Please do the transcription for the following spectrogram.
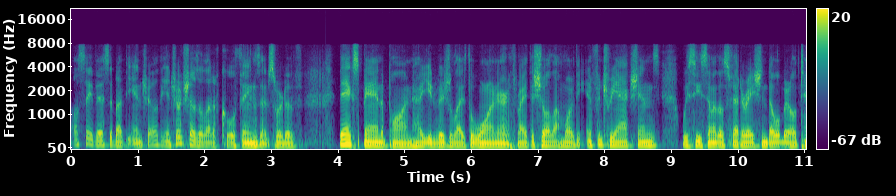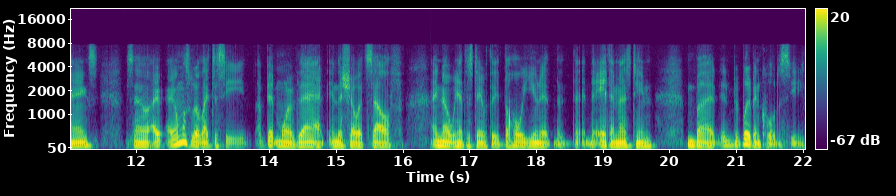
I'll say this about the intro. The intro shows a lot of cool things that sort of they expand upon how you'd visualize the war on Earth, right? They show a lot more of the infantry actions. We see some of those Federation double-barrel tanks. So I, I almost would have liked to see a bit more of that in the show itself. I know we had to stay with the, the whole unit, the, the, the 8th MS team, but it would have been cool to see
